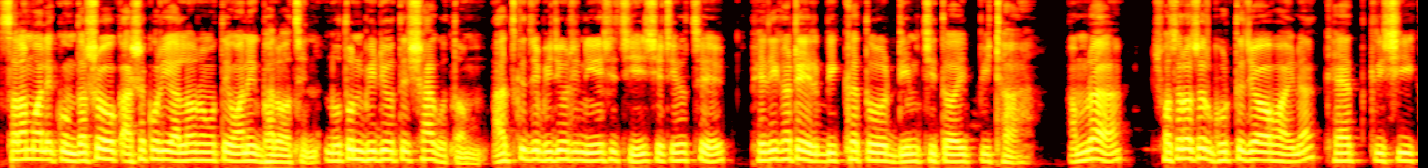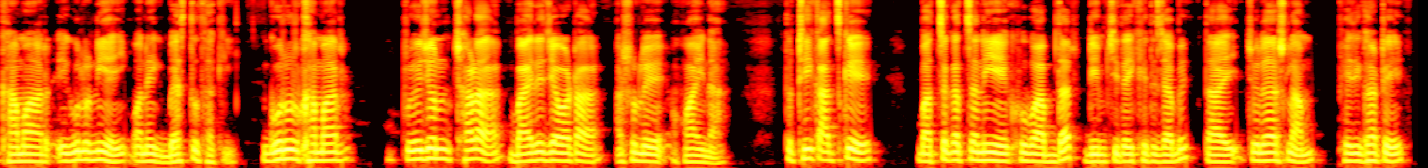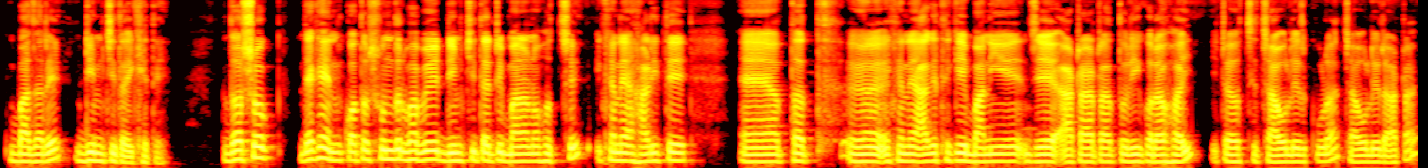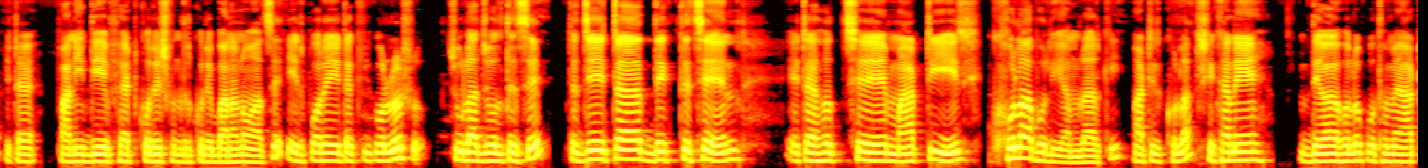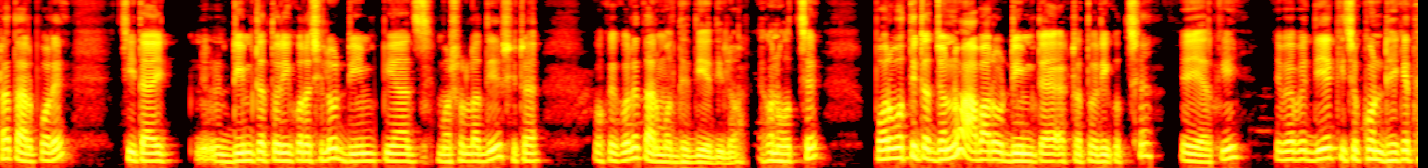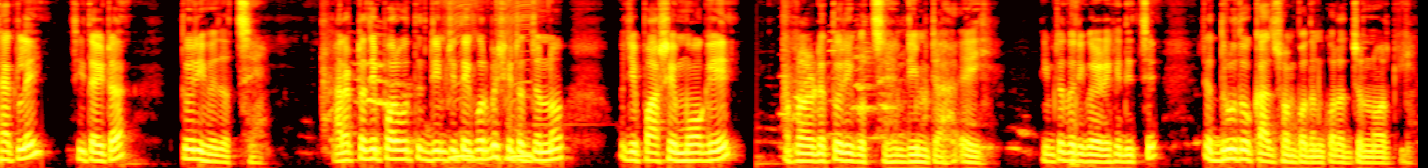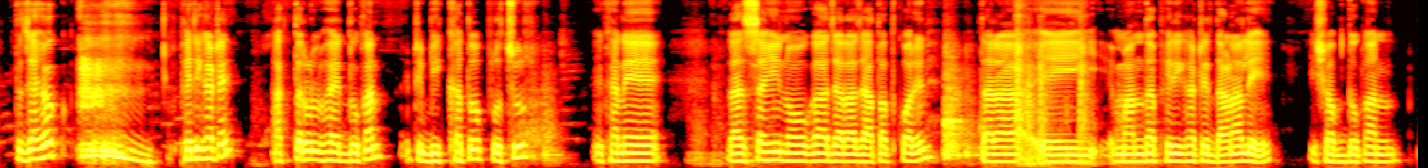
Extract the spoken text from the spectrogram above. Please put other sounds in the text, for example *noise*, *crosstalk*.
সালামু আলাইকুম। দর্শক, আশা করি আল্লাহর রহমতে অনেক ভালো আছেন। নতুন ভিডিওতে স্বাগতম। আজকে যে ভিডিওটি নিয়ে এসেছি, সেটি হচ্ছে ফেরিঘাটের বিখ্যাত ডিম চিতই পিঠা। আমরা সচরাচর ঘুরতে যাওয়া হয় না, ক্ষেত, কৃষি, খামার, এগুলো নিয়েই অনেক ব্যস্ত থাকি। গরুর খামার প্রয়োজন ছাড়া বাইরে যাওয়াটা আসলে হয় না। তো ঠিক আজকে বাচ্চা কাচ্চা নিয়ে খুব আবদার, ডিম চিতাই খেতে যাবে, তাই চলে আসলাম ফেরিঘাটে বাজারে ডিম চিতাই খেতে। দর্শক, দেখেন কত সুন্দরভাবে ডিম চিতাইটি বানানো হচ্ছে। এখানে হাঁড়িতে অর্থাৎ এখানে আগে থেকে বানিয়ে যে আটা আটা তৈরি করা হয়, এটা হচ্ছে চাউলের কুড়া, চাউলের আটা। এটা পানি দিয়ে ফ্যাট করে সুন্দর করে বানানো আছে। এরপরে এটা কি করল? চুলা জ্বলতেছে। এটা যেটা দেখতেছেন, এটা হচ্ছে মাটির খোলা বলি আমরা আর কি, মাটির খোলা। সেখানে দেওয়া হলো প্রথমে আটা, তারপরে চিতায় ডিমটা তৈরি করা ছিল, ডিম, পেঁয়াজ, মশলা দিয়ে সেটা ওকে করে তার মধ্যে দিয়ে দিল। এখন হচ্ছে পরবর্তীটার জন্য আবারও ডিমটা একটা তৈরি করছে, এই আর কি। এভাবে দিয়ে কিছুক্ষণ ঢেকে থাকলেই চিতাইটা তৈরি হয়ে যাচ্ছে। আরেকটা যে পরবর্তী ডিম চিতাই করবে সেটার জন্য ওই যে পাশে মগে আপনার ওটা তৈরি করছে, ডিমটা, এই ডিমটা তৈরি করে রেখে দিচ্ছে। এটা দ্রুত কাজ সম্পাদন করার জন্য আর কি। তো যাই হোক, *clears throat* ফেরিঘাটে আক্তারুল ভাইয়ের দোকান, এটি বিখ্যাত প্রচুর। এখানে রাজশাহী, নওগাঁ যারা যাতায়াত করেন, তারা এই মান্দা ফেরিঘাটে দাঁড়ালে এসব দোকান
